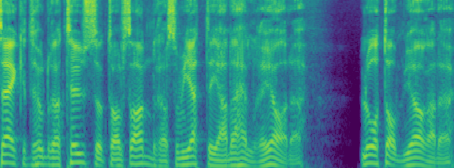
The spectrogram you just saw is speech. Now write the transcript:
säkert hundratusentals andra som jättegärna hellre gör det. Låt dem göra det.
